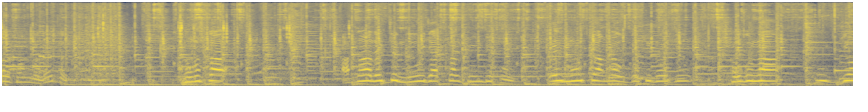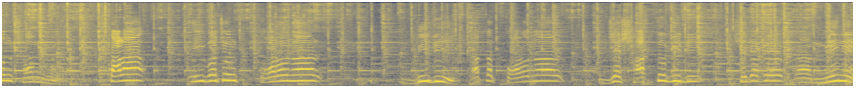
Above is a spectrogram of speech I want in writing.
উজ্জ্বল সঙ্গ তাই তো? নমস্কার। আপনারা দেখছেন নিউজ আজকাল টোয়েন্টি ফোর এই মুহূর্তে আমরা উপস্থিত হয়েছি সগুনা উজ্জ্বল সংঘ। তারা এই বছর করোনার বিধি, অর্থাৎ করোনার যে স্বাস্থ্যবিধি, সেটাকে মেনে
